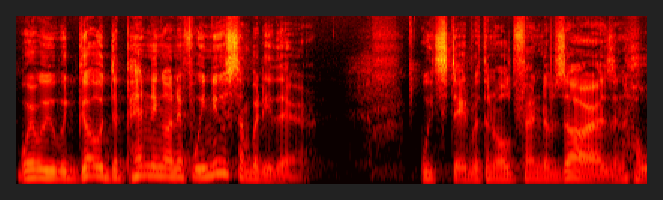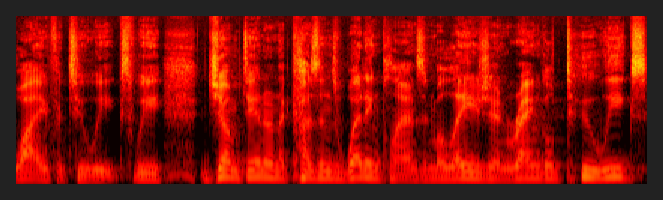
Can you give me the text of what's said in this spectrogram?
where we would go depending on if we knew somebody there. We stayed with an old friend of Zara's in Hawaii for two weeks. We jumped in on a cousin's wedding plans in Malaysia and wrangled two weeks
